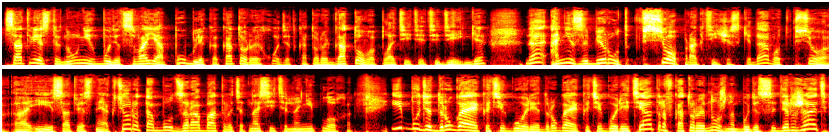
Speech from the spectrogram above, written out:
Соответственно, у них будет своя публика, которая ходит, которая готова платить эти деньги. Да? Они заберут все практически, да, вот все. А, и, соответственно, и актеры там будут зарабатывать относительно неплохо. И будет другая категория, другая категория театров, которые нужно будет содержать,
